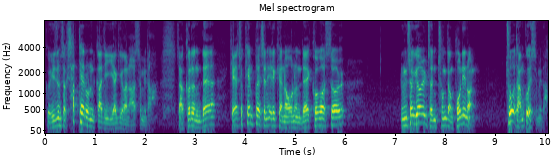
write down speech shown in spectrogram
그 이준석 사퇴론까지 이야기가 나왔습니다. 자, 그런데 계속 캠프에서는 이렇게 나오는데 그것을 윤석열 전 총장 본인은 주워 담고 있습니다.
